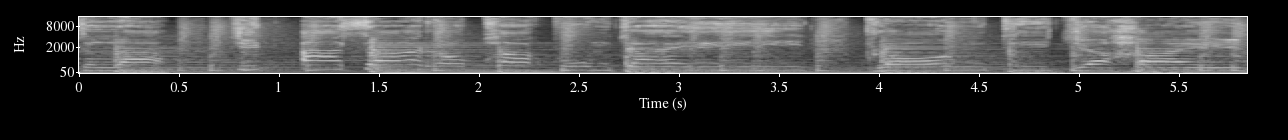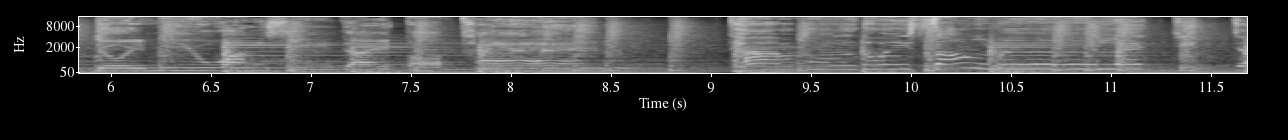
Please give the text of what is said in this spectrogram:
สละจิตอาสาเราภาคภูมิใจ พร้อมที่จะให้โดยมีหวังสิ่งใดตอบแทน ทำด้วยสองมือและจิตใจ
